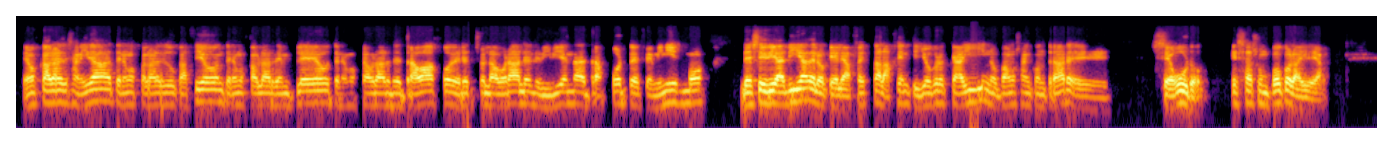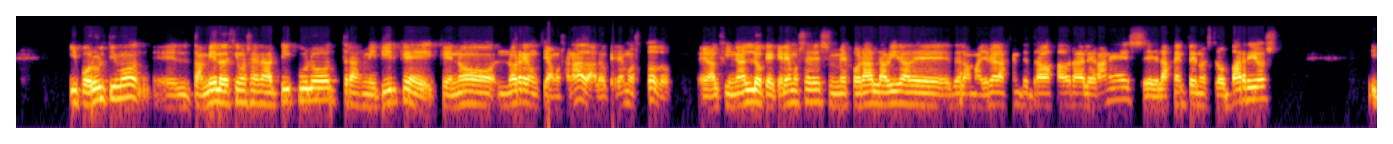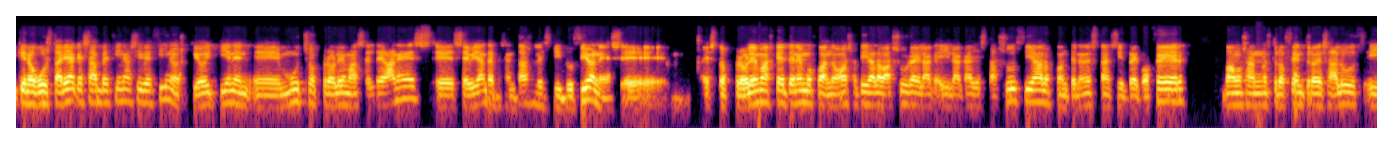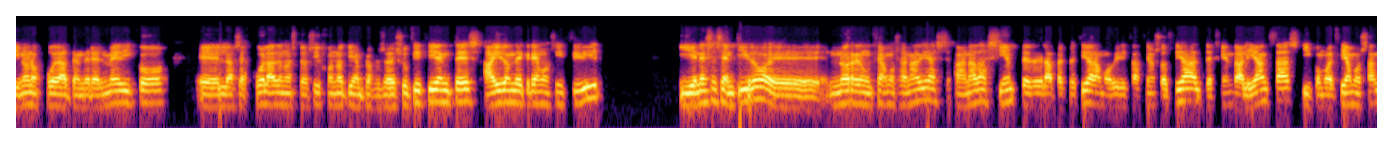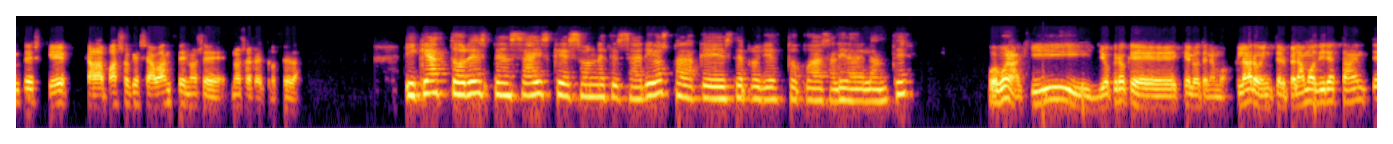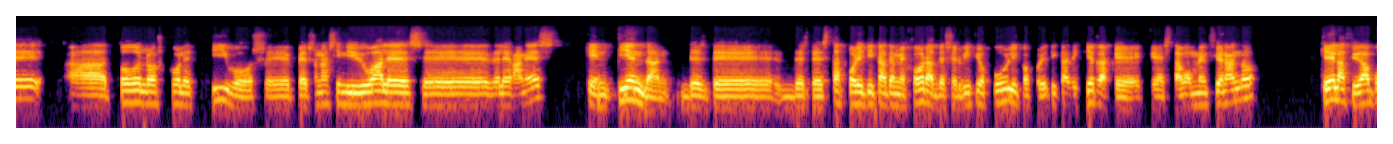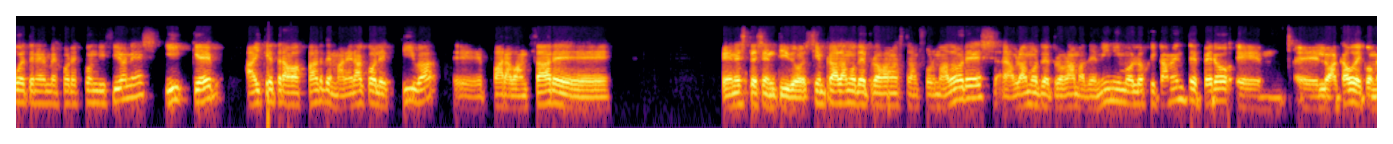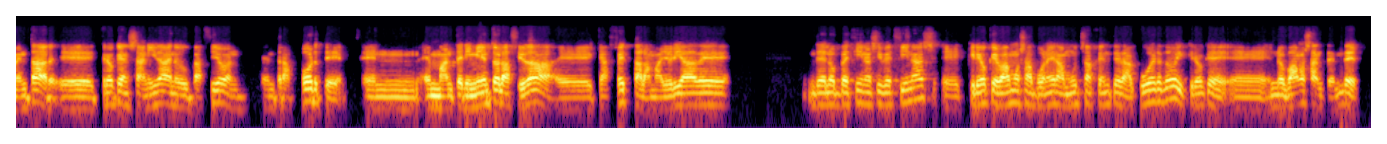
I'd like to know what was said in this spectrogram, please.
tenemos que hablar de sanidad, tenemos que hablar de educación, tenemos que hablar de empleo, tenemos que hablar de trabajo, de derechos laborales, de vivienda, de transporte, de feminismo, de ese día a día, de lo que le afecta a la gente. Y yo creo que ahí nos vamos a encontrar eh, seguro. Esa es un poco la idea. Y por último, también lo decimos en el artículo, transmitir que, no, renunciamos a nada, lo queremos todo. Eh, al final lo que queremos es mejorar la vida de, la mayoría de la gente trabajadora de Leganés, eh, la gente de nuestros barrios, y que nos gustaría que esas vecinas y vecinos que hoy tienen eh, muchos problemas en Leganés eh, se vean representados en las instituciones. Eh, estos problemas que tenemos cuando vamos a tirar la basura y la, y la, calle está sucia, los contenedores están sin recoger, vamos a nuestro centro de salud y no nos puede atender el médico, las escuelas de nuestros hijos no tienen profesores suficientes, ahí donde queremos incidir y en ese sentido, eh, no renunciamos a, nadie, a nada siempre desde la perspectiva de la movilización social, tejiendo alianzas y, como decíamos antes, que cada paso que se avance no se, no se retroceda. ¿Y qué actores pensáis que son necesarios para que este proyecto pueda salir adelante? Pues bueno, aquí yo creo que, lo tenemos claro. Interpelamos directamente a todos los colectivos, eh, personas individuales eh, de Leganés que entiendan desde, desde estas políticas de mejoras de servicios públicos, políticas de izquierdas que, estamos mencionando, que la ciudad puede tener mejores condiciones y que hay que trabajar de manera colectiva eh, para avanzar eh, en este sentido. Siempre hablamos de programas transformadores, hablamos de programas de mínimo, lógicamente, pero eh, lo acabo de comentar. Creo que en sanidad, en educación, en transporte, en, mantenimiento de la ciudad, que afecta a la mayoría de, de los vecinos y vecinas, creo que vamos a poner a mucha gente de acuerdo y creo que nos vamos a entender.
